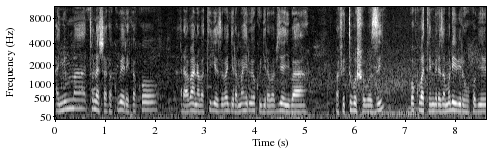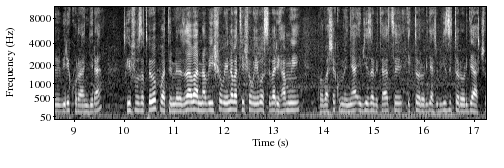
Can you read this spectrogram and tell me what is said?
Hanyuma tunashaka kubereka ko hari abana batigeze bagira amahirwe yo kugira ababyeyi ba- bafite ubushobozi bwo kubatembereza muri ibi biruhuko bi- biri kurangira. Twifuza twebwe kubatembereza abana bishoboye n'abatishoboye bose bari hamwe babashe kumenya ibyiza bitatse itorero ryacu bigize itorero ryacu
